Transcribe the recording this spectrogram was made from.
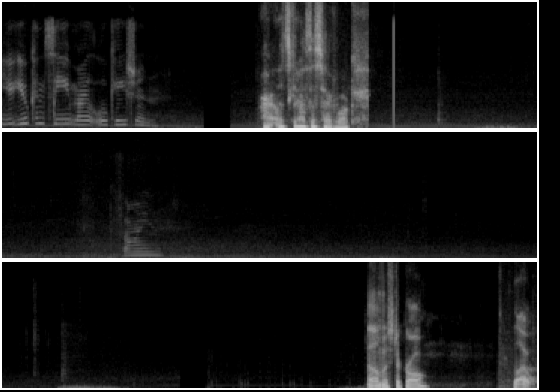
You you can see my location. All right, let's get off the sidewalk. Fine. Hello, Mr. Kroll. Hello.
